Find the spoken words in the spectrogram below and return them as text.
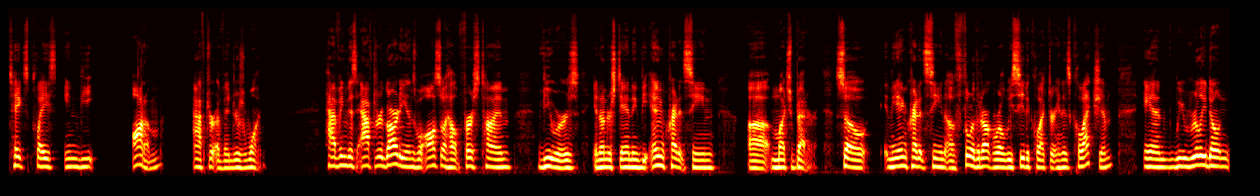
takes place in the autumn after Avengers 1. Having this after Guardians will also help first-time viewers in understanding the end credit scene uh, much better. So in the end credit scene of Thor the Dark World, we see the collector in his collection, and we really don't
